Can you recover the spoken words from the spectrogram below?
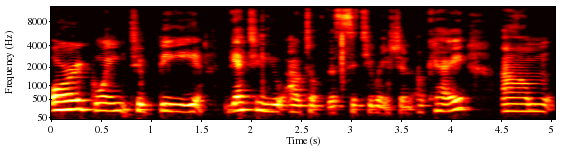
are going to be getting you out of the situation okay um,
